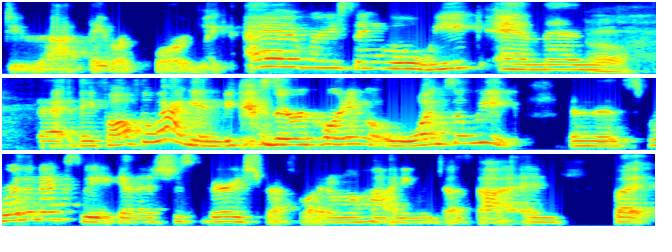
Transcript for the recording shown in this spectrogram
do that. They record like every single week and then oh. that they fall off the wagon because they're recording once a week and it's for the next week. And it's just very stressful. I don't know how anyone does that. And but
